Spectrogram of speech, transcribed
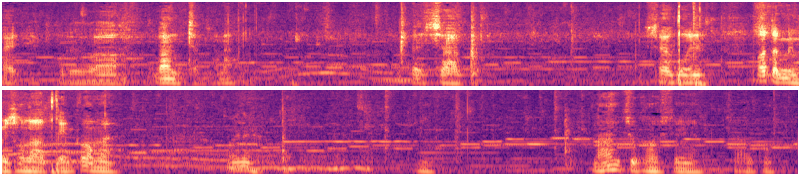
はい、これは、ランちゃんかな。はい、シャーク。シャークね。また耳そうなってんか、お前。これね。なんちゅう顔してんや、シャーク。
